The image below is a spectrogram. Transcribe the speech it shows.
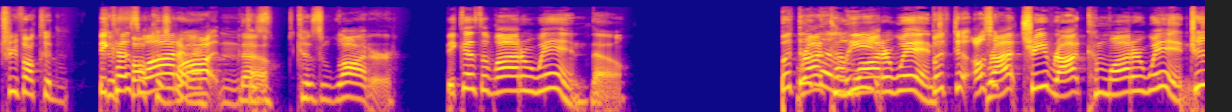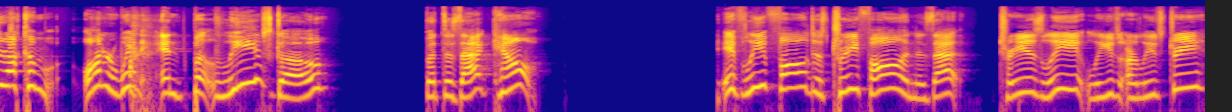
tree fall could could Because fall 'cause water, rotten because water. Because the water wind, though. But then Rot the come lea- water wind. But the, also rot, tree rot come water wind. tree rock come water wind and but leaves go. But does that count? If leaf fall, does tree fall? And is that tree is leaf? Leaves are leaves tree?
